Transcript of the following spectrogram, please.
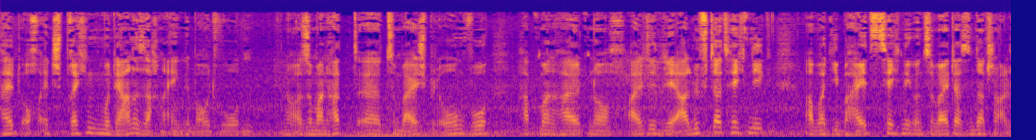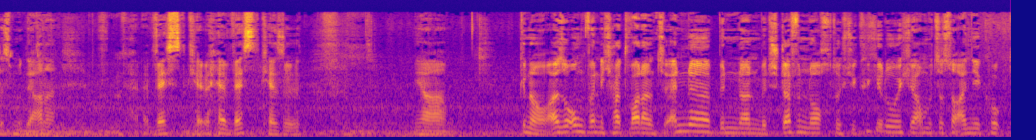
halt auch entsprechend moderne Sachen eingebaut wurden. Genau, also man hat äh, zum Beispiel irgendwo hat man halt noch alte DDR-Lüftertechnik, aber die Beheiztechnik und so weiter sind dann schon alles moderne Westke Westkessel. Ja, genau. Also irgendwann ich war dann zu Ende, bin dann mit Steffen noch durch die Küche durch, wir haben uns das noch angeguckt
